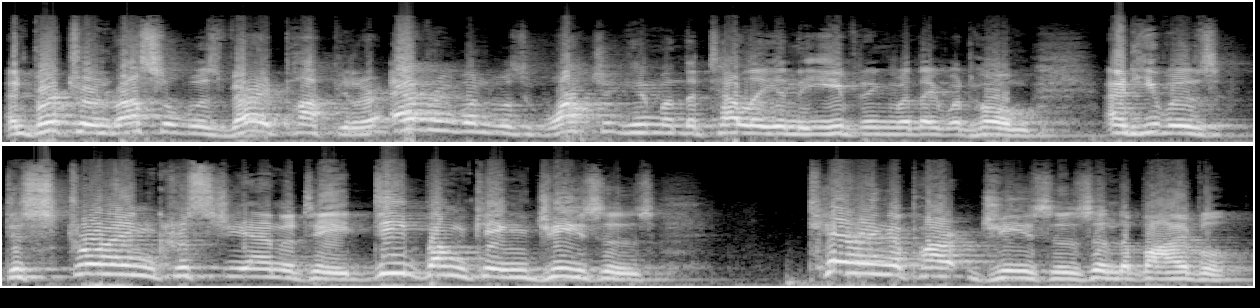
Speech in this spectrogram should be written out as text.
And Bertrand Russell was very popular. Everyone was watching him on the telly in the evening when they went home. And he was destroying Christianity, debunking Jesus, tearing apart Jesus and the Bible.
